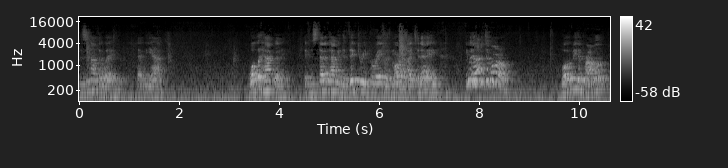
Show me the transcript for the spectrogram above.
This is not the way that we act. What would happen if instead of having the victory parade with Mordechai today, he would have it tomorrow. What would be the problem?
